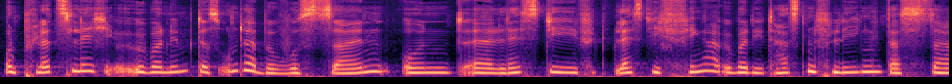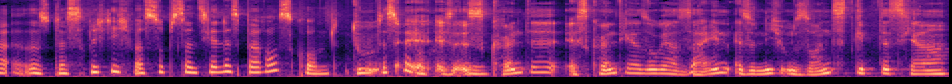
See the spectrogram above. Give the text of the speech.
und plötzlich plötzlich übernimmt das Unterbewusstsein und äh, lässt, die, lässt die Finger über die Tasten fliegen, dass da also dass richtig was Substanzielles bei rauskommt. Du, das äh, es, cool. es, könnte, es könnte ja sogar sein, also nicht umsonst gibt es ja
